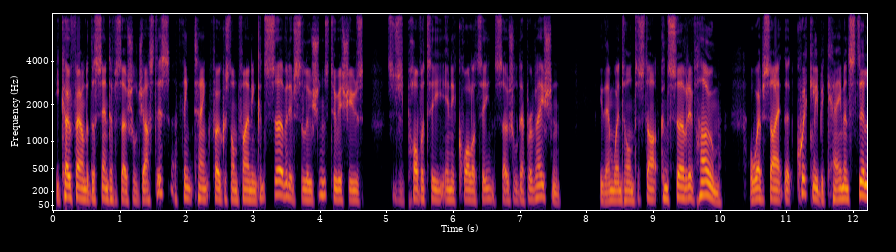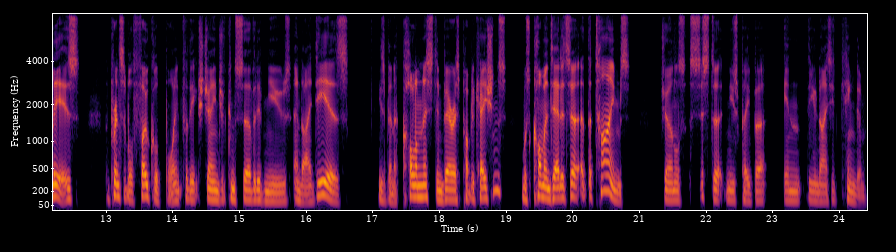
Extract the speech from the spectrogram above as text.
He co founded the Centre for Social Justice, a think tank focused on finding conservative solutions to issues such as poverty, inequality, and social deprivation. He then went on to start Conservative Home, a website that quickly became and still is the principal focal point for the exchange of conservative news and ideas. He's been a columnist in various publications, was comment editor at The Times, journal's sister newspaper in the United Kingdom.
